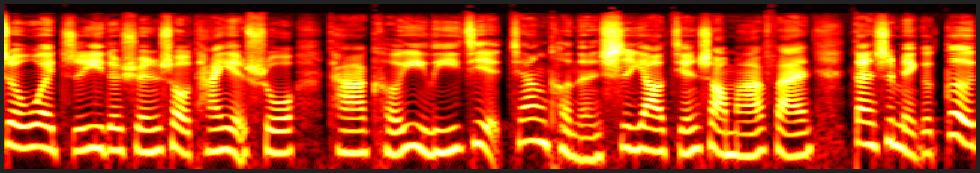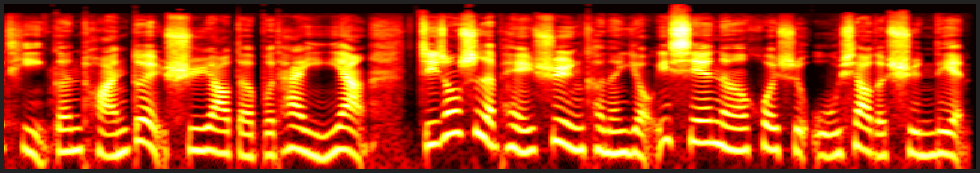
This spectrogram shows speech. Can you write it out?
这位质疑的选手，他也说，他可以理解，这样可能是要减少麻烦，但是每个个体跟团队需要的不太一样，集中式的培训可能有一些呢会是无效的训练。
